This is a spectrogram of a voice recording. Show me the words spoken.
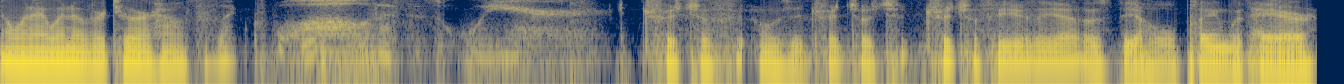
And when I went over to her house, I was like, "Whoa, this is weird." Trichoph- was it tricho- trichophilia? It was the whole playing with hair,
